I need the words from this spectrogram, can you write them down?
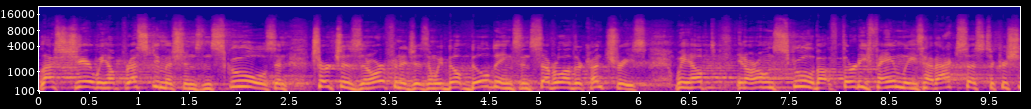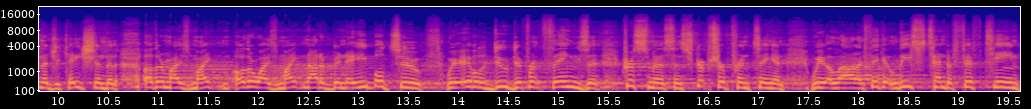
Last year, we helped rescue missions and schools and churches and orphanages, and we built buildings in several other countries. We helped in our own school about 30 families have access to Christian education that otherwise might, otherwise might not have been able to. We were able to do different things at Christmas and scripture printing, and we allowed, I think, at least 10 to 15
